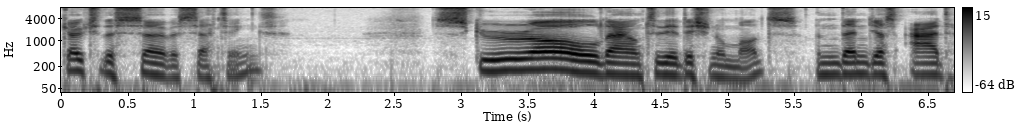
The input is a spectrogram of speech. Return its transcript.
go to the server settings, scroll down to the additional mods, and then just add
